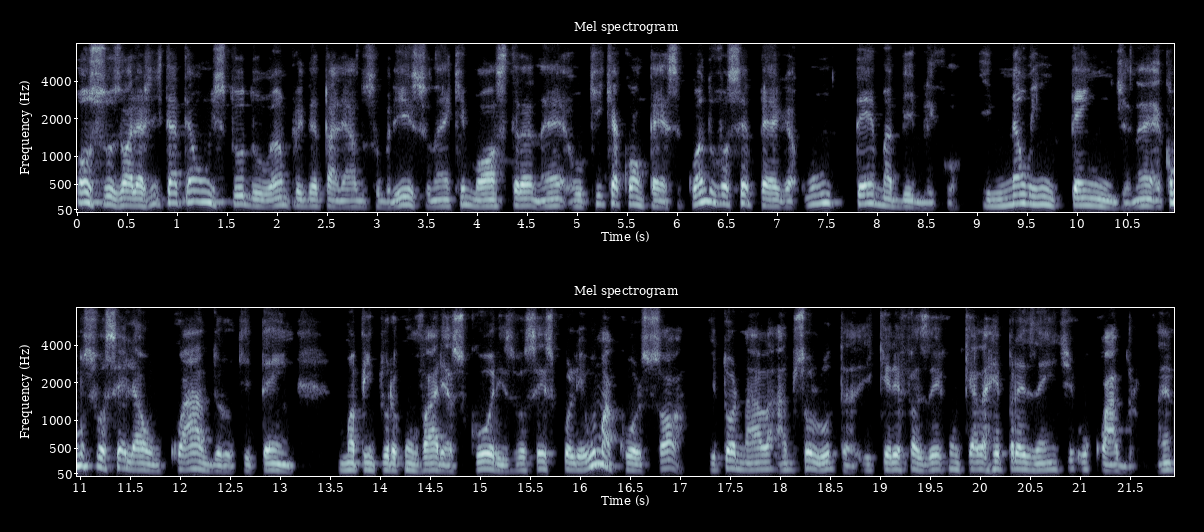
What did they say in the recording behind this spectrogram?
Bom, Sus, olha, a gente tem até um estudo amplo e detalhado sobre isso, né, que mostra, né, o que que acontece quando você pega um tema bíblico e não entende, né? É como se você olhar um quadro que tem uma pintura com várias cores, você escolher uma cor só e torná-la absoluta e querer fazer com que ela represente o quadro, né?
